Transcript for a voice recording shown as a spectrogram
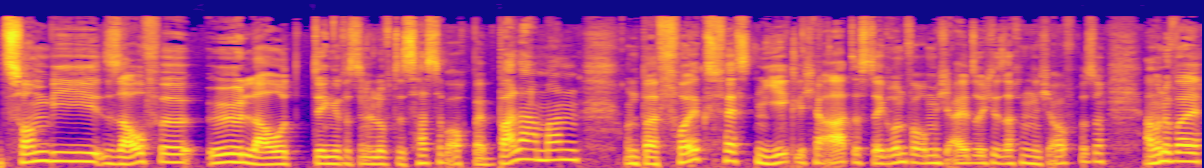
Zombie, Saufe, Öllaut-Ding, was in der Luft ist. Das hast du aber auch bei Ballermann und bei Volksfesten jeglicher Art. Das ist der Grund, warum ich all solche Sachen nicht aufrüste. Aber nur weil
